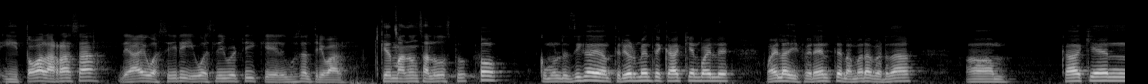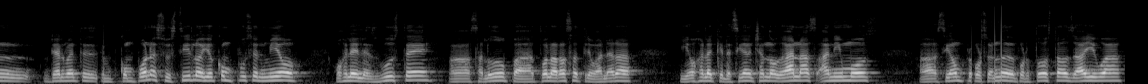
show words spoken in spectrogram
y toda la raza de Iowa City y West Liberty que les gusta el tribal. ¿Quieres mandar un saludo tú? Como les dije anteriormente, cada quien baile, baila diferente, la mera verdad. Am, cada quien realmente compone su estilo. Yo compuse el mío. Ojalá les guste. Ah, saludo para toda la raza tribalera y ojalá que les sigan echando ganas, ánimos, ah, sigan proporcionando por todos estados de Iowa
